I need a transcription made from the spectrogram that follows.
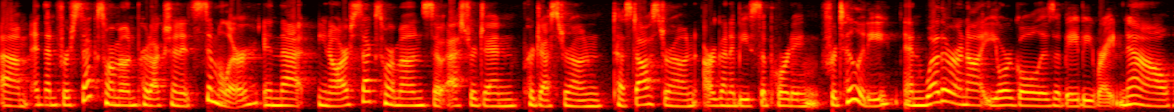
Um, and then for sex hormone production, it's similar in that, you know, our sex hormones, so estrogen, progesterone, testosterone, are going to be supporting fertility. And whether or not your goal is a baby right now,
